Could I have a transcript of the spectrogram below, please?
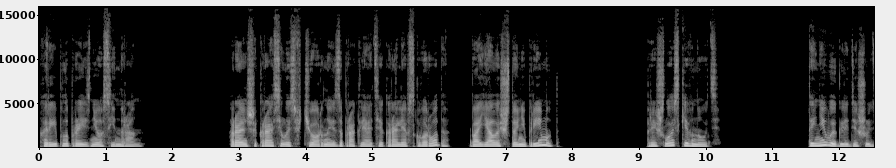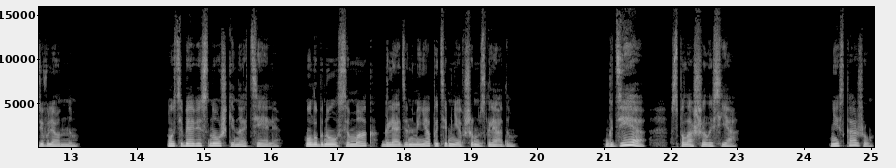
хрипло произнес Янран. Раньше красилась в черное из-за проклятия королевского рода? Боялась, что не примут? Пришлось кивнуть. Ты не выглядишь удивленным. У тебя веснушки на теле, — улыбнулся маг, глядя на меня потемневшим взглядом. «Где?» — всполошилась я. «Не скажу.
